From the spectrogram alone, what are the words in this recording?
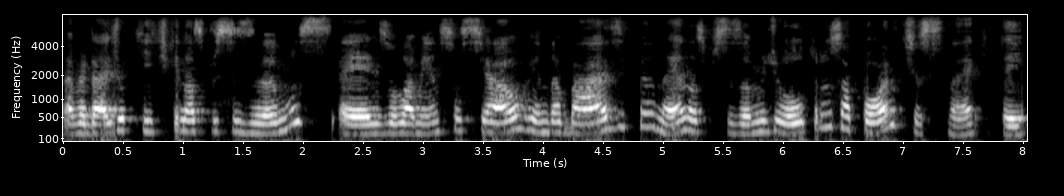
na verdade, o kit que nós precisamos é isolamento social, renda básica, né? Nós precisamos de outros aportes, né, que tem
